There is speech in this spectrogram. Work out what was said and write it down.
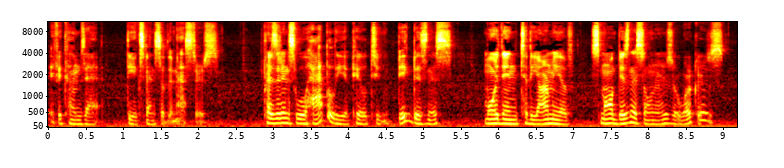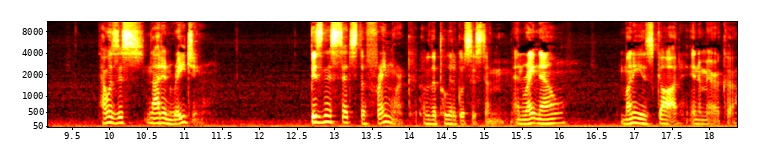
if it comes at the expense of the masters. Presidents will happily appeal to big business more than to the army of small business owners or workers. How is this not enraging? Business sets the framework of the political system, and right now, money is God in America,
